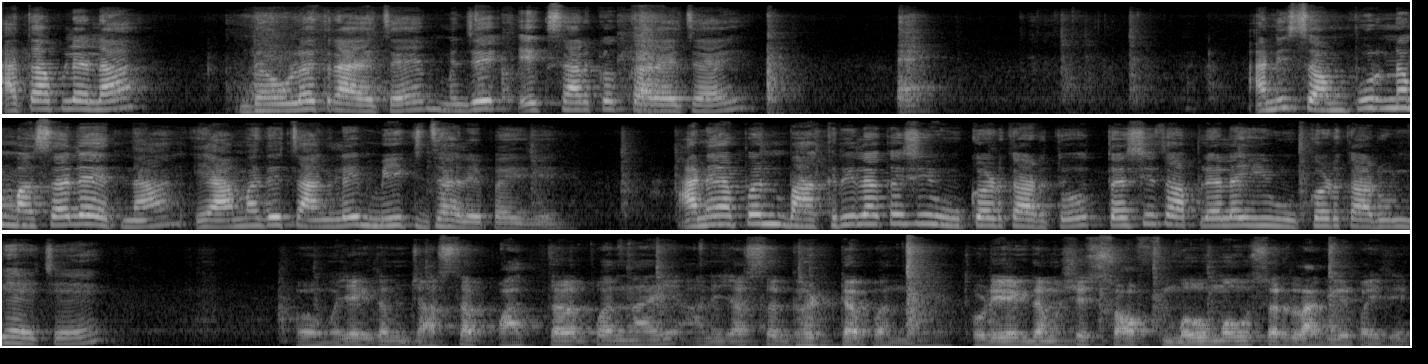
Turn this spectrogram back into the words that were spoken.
आता आपल्याला ढवळत राहायचं आहे म्हणजे एकसारखं करायचं आहे आणि संपूर्ण मसाले आहेत ना यामध्ये चांगले मिक्स झाले पाहिजे. आणि आपण भाकरीला कशी उकड काढतो तशीच आपल्याला ही उकड काढून घ्यायची आहे. हो म्हणजे एकदम जास्त पातळ पण नाही आणि जास्त घट्ट पण नाही. थोडी एकदम अशी सॉफ्ट मऊ मऊ सर लागली पाहिजे.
